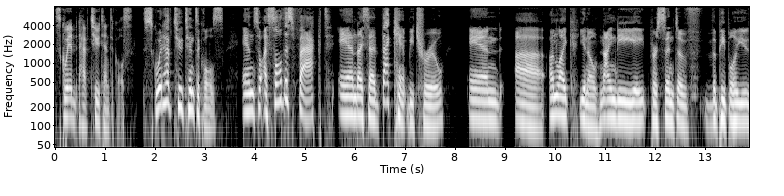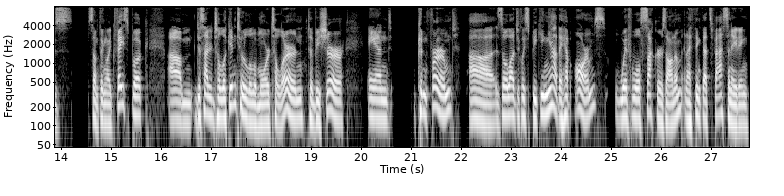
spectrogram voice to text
Squid have two tentacles. squid have two tentacles. And so I saw this fact and I said, that can't be true. And uh, unlike, you know, 98% of the people who use something like Facebook, um, decided to look into it a little more to learn, to be sure, and confirmed, uh, zoologically speaking, yeah, they have arms with little suckers on them. And I think that's fascinating.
